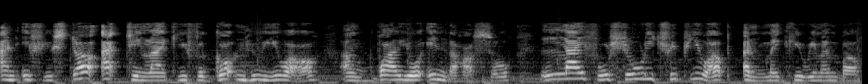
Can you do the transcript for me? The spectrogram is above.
And if you start acting like you've forgotten who you are and while you're in the hustle, life will surely trip you up and make you remember.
